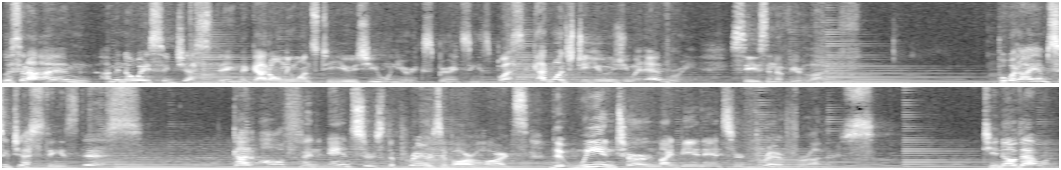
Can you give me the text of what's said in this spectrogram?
Listen, I am, I'm in no way suggesting that God only wants to use you when you're experiencing His blessing. God wants to use you in every season of your life. But what I am suggesting is this God often answers the prayers of our hearts that we in turn might be an answered prayer for others. Do you know that one?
